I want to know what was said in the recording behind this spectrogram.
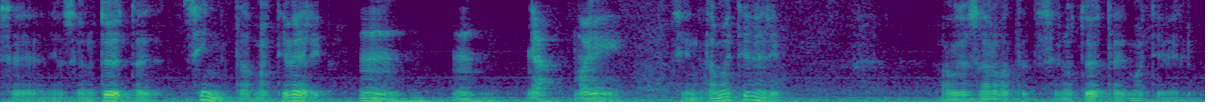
see nii-öelda selline töötajaid, sind ta motiveerib mm. -hmm. jah, muidugi. sind ta motiveerib aga kuidas sa arvad, et sinu töötajaid motiveerib?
